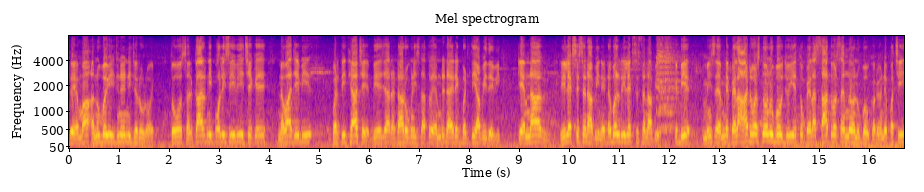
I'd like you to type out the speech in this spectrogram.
તો એમાં અનુભવી ઇજનેરની જરૂર હોય. તો સરકારની પોલિસી એવી છે કે નવા જે બી ભરતી થયા છે, બે હજાર અઢાર ઓગણીસના, તો એમને ડાયરેક્ટ ભરતી આપી દેવી. કે એમના રિલેક્સેશન આપીને ડબલ રિલેક્સેશન આપીએ. કે બે મીન્સ એમને પહેલાં આઠ વર્ષનો અનુભવ જોઈએ, તો પહેલાં સાત વર્ષ એમનો અનુભવ કર્યો. અને પછી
